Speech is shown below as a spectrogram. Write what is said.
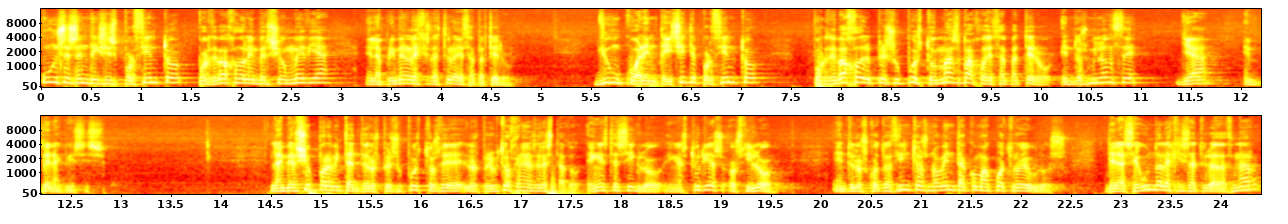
Un 66% por debajo de la inversión media en la primera legislatura de Zapatero. Y un 47% por debajo del presupuesto más bajo de Zapatero en 2011, ya en plena crisis. La inversión por habitante de los presupuestos de los presupuestos generales del Estado en este siglo en Asturias osciló entre los 490,4 euros de la segunda legislatura de Aznar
